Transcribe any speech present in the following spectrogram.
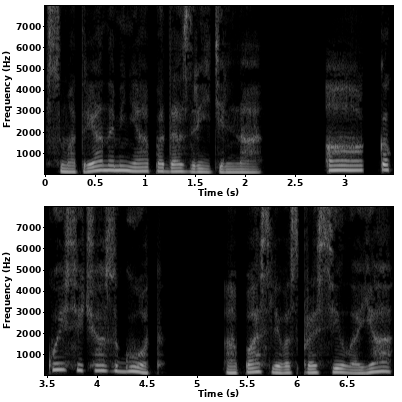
смотря на меня подозрительно. «А какой сейчас год?» Опасливо спросила я,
